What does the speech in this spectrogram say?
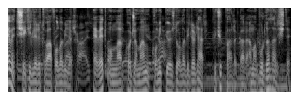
Evet, şekilleri tuhaf olabilir. Evet, onlar kocaman, komik gözlü olabilirler. Küçük varlıklar ama buradalar işte.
